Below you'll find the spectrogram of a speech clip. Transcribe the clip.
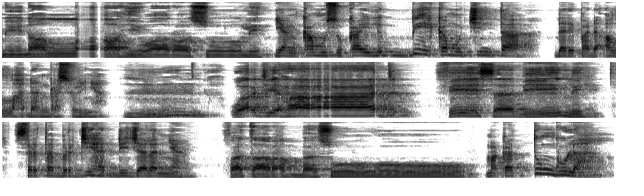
minallahi wa rasulih yang kamu sukai lebih kamu cinta daripada Allah dan Rasulnya. Hmm. wa jihad fi sabilih. Serta berjihad di jalannya fatarabbasu maka tunggulah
